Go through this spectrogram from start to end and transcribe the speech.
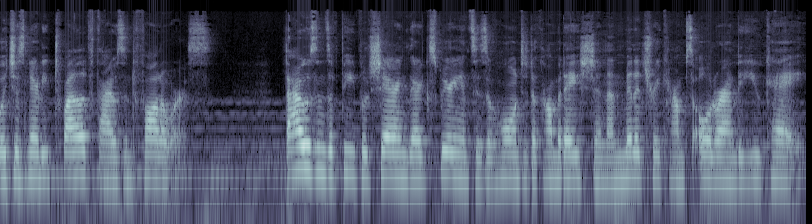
which has nearly 12,000 followers. Thousands of people sharing their experiences of haunted accommodation and military camps all around the UK.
